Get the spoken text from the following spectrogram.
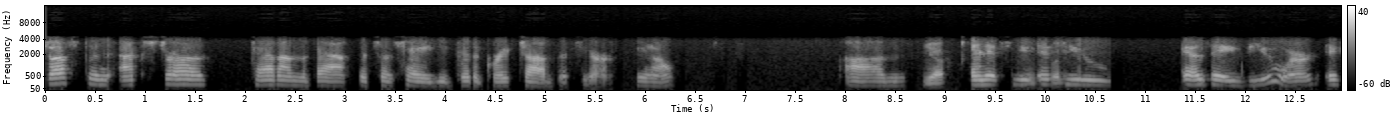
just an extra pat on the back that says, "Hey, you did a great job this year," you know. Um, Yep. and if you That's if you as a viewer, if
